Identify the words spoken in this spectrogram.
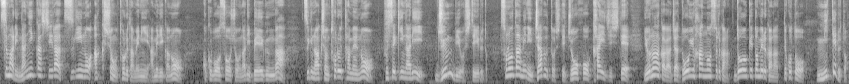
つまり何かしら次のアクションを取るためにアメリカの国防総省なり米軍が次のアクションを取るための布石なり準備をしていると。そのためにジャブとして情報を開示して世の中がじゃあどういう反応するかなどう受け止めるかなってことを見てると。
